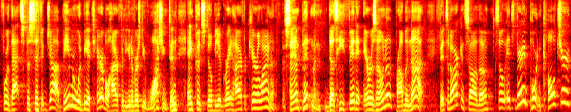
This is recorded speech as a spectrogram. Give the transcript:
for that specific job. Beamer would be a terrible hire for the University of Washington and could still be a great hire for Carolina. Sam Pittman, does he fit at Arizona? Probably not. Fits at Arkansas though. So it's very important. Culture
